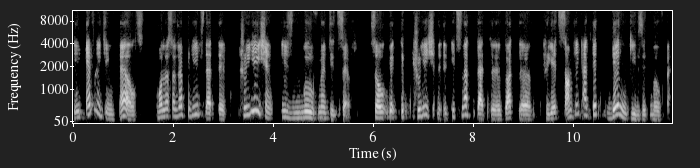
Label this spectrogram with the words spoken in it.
in everything else, Mullah Sadra believes that the creation is movement itself. So the, the creation, it's not that uh, God uh, creates something and then, then gives it movement.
